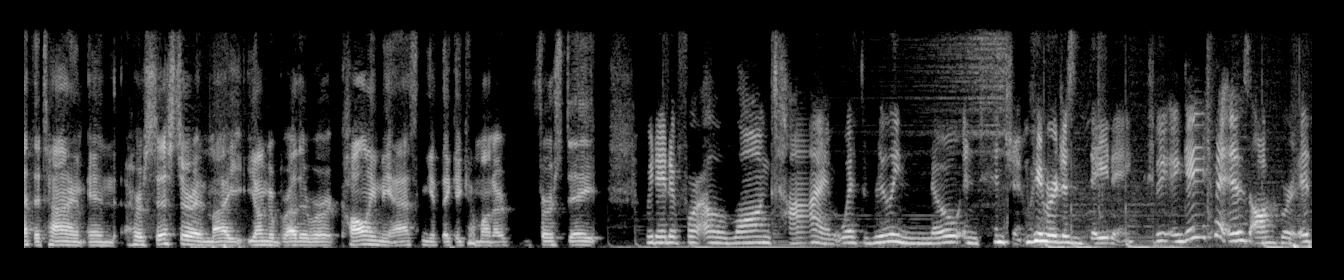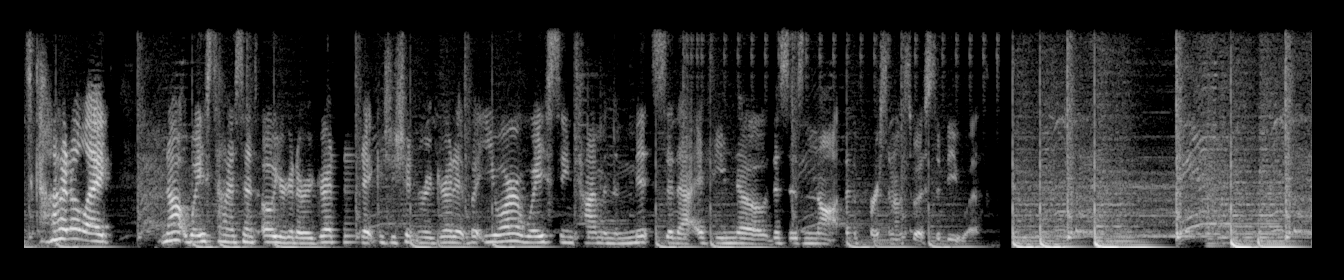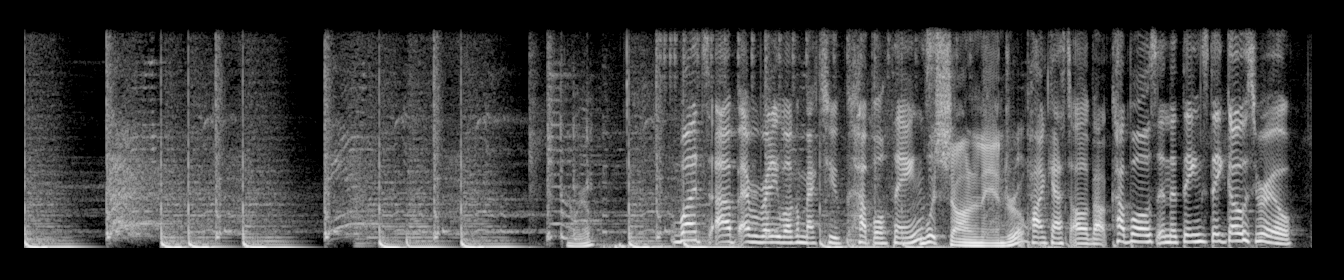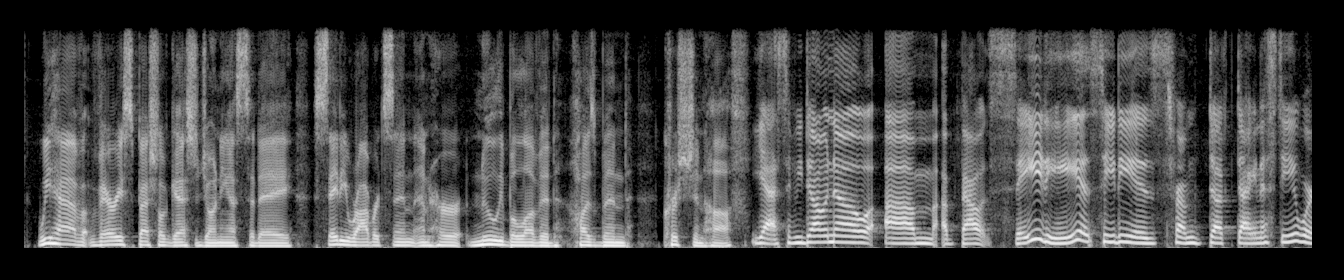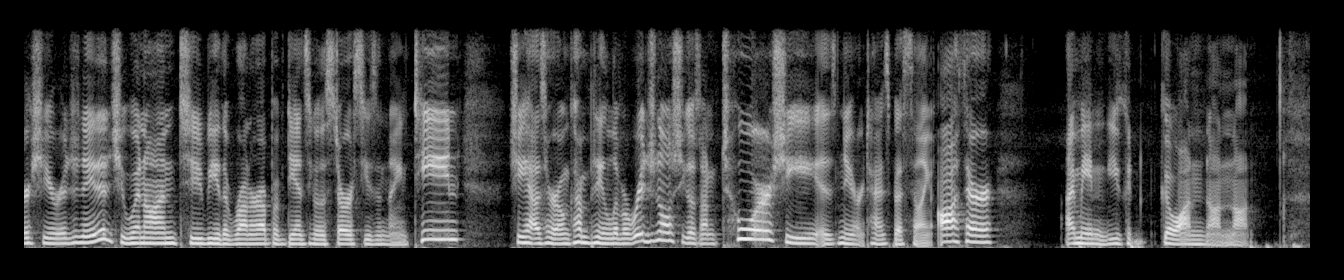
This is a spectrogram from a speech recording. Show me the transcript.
at the time, and her sister and my younger brother were calling me asking if they could come on our first date. We dated for a long time with really no intention. We were just dating. The engagement is awkward. It's kind of like not waste time in a sense, oh, you're going to regret it because you shouldn't regret it, but you are wasting time in the midst of that if you know this is not the person I'm supposed to be with. What's up, everybody? Welcome back to Couple Things, With Shawn and Andrew. podcast all about couples and the things they go through. We have very special guests joining us today, Sadie Robertson and her newly beloved husband, Christian Huff. Yes, if you don't know um, about Sadie, Sadie is from Duck Dynasty, where she originated. She went on to be the runner up of Dancing with the Stars season 19. She has her own company, Live Original. She goes on tour. She is New York Times bestselling author. I mean, you could go on and on and on.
